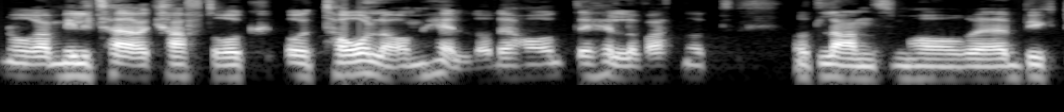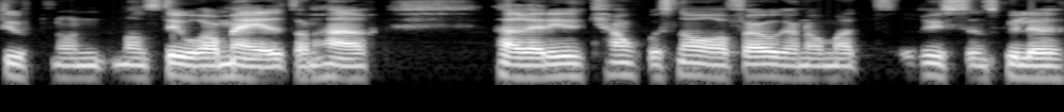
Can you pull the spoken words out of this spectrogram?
några militära krafter att, att tala om heller. Det har inte heller varit något, något land som har eh, byggt upp någon, någon stor armé utan här, här är det ju kanske snarare frågan om att ryssen skulle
